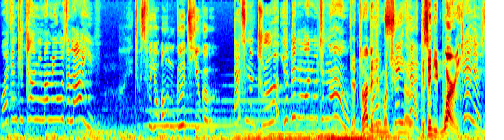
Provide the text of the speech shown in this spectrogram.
Why didn't you tell me Mummy was alive? It was for your own good, Hugo. That's not true. You didn't want me to know. That's right, I didn't Don't want you to know. Because then you'd worry. Jealous.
